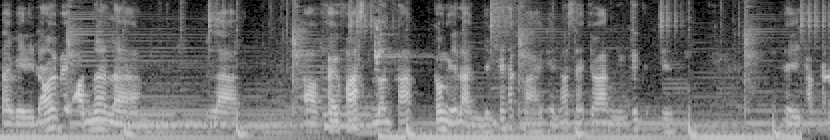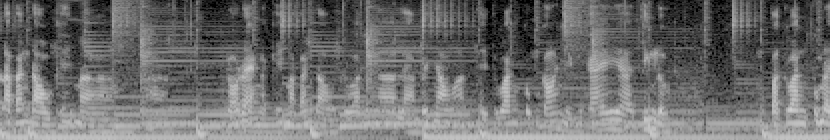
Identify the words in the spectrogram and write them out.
Tại vì đối với anh á là là uh, fail fast learn fast có nghĩa là những cái thất bại thì nó sẽ cho anh những cái kinh nghiệm. Thì thật ra là ban đầu khi mà uh, rõ ràng là khi mà ban đầu tụi anh uh, làm với nhau á, thì tụi anh cũng có những cái uh, chiến lược và tụi anh cũng đã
